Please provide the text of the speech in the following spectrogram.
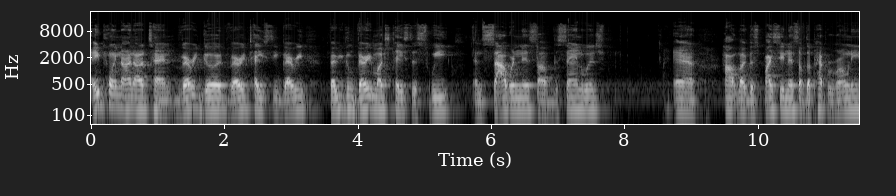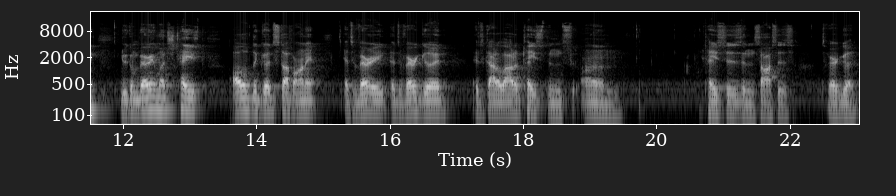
8.9 out of 10. Very good, very tasty, very, very, you can very much taste the sweet and sourness of the sandwich and how like the spiciness of the pepperoni. You can very much taste all of the good stuff on it. It's very, it's very good. It's got a lot of taste and um, tastes and sauces. It's very good.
